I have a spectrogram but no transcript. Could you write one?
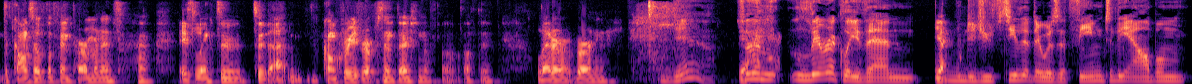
the concept of impermanence is linked to to that concrete representation of of, of the letter burning. Yeah. So yeah. then, lyrically, then, yeah. did you see that there was a theme to the album,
